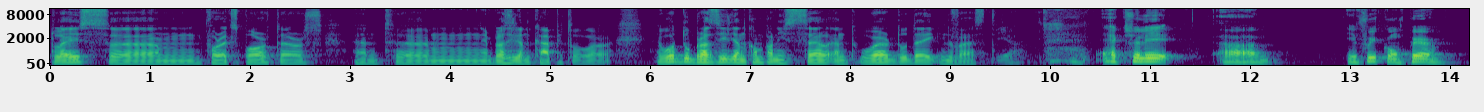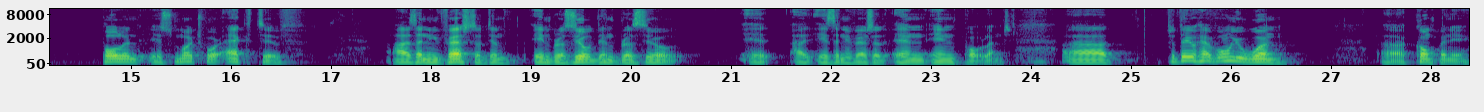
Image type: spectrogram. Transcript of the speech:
place um, for exporters and um, Brazilian capital? What do Brazilian companies sell and where do they invest? Yeah. Actually, if we compare Poland is much more active as an investor than in Brazil than Brazil is an investor in, in Poland. Uh, today we have only one uh, company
